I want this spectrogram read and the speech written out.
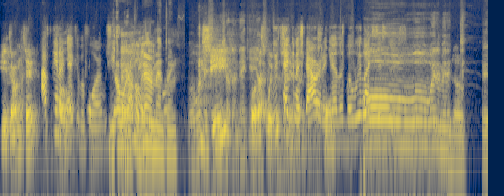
You done, Tay? I've seen her Oh. naked before. She's Y'all were I know that dude. experimenting. Well, women see See? each other naked. Well, that's see what each We've you other taken a shower That's together, but we're like sisters. Oh, wait a minute. You know, Hey,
